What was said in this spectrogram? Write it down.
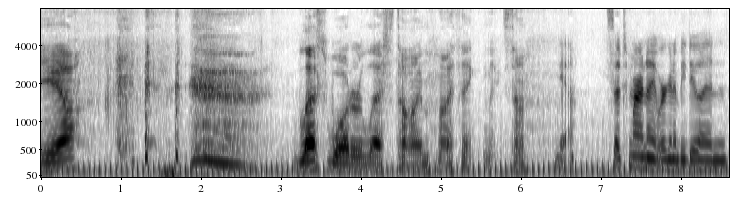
Yeah. less water, less time, I think, next time. Yeah. So tomorrow night we're going to be doing,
